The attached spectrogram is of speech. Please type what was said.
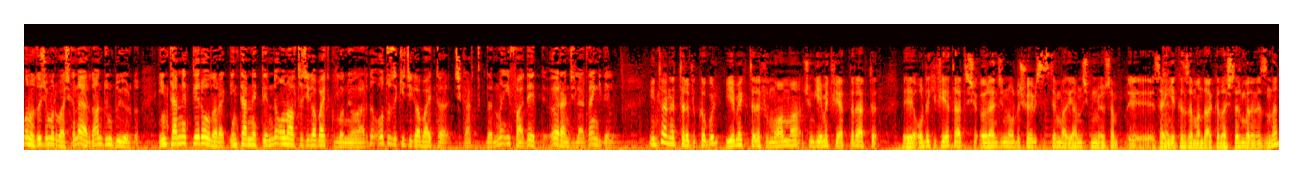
Bunu da Cumhurbaşkanı Erdoğan dün duyurdu. İnternetleri olarak internetlerinde 16 GB kullanıyorlardı. 32 GB'a çıkarttıklarını ifade etti. Öğrencilerden gidelim. İnternet tarafı kabul, yemek tarafı muamma çünkü yemek fiyatları arttı. E, oradaki fiyat artışı öğrencinin orada şöyle bir sistemi var yanlış bilmiyorsam e, sen evet. yakın zamanda arkadaşlarım var en azından.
